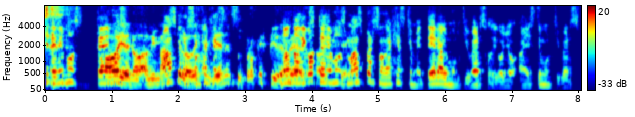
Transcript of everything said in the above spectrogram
tenemos... tenemos Oye, no, a mí más, más que lo dejen bien en su propio Spider. no, no, digo, tenemos más personajes que meter al multiverso, digo yo, a este multiverso.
